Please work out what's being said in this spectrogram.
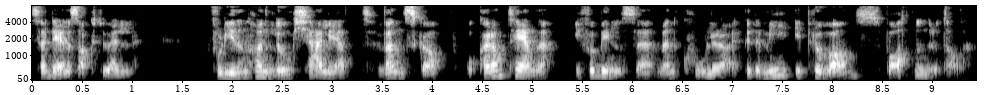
særdeles aktuell, fordi den handler om kjærlighet, vennskap og karantene i forbindelse med en koleraepidemi i Provence på 1800-tallet.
